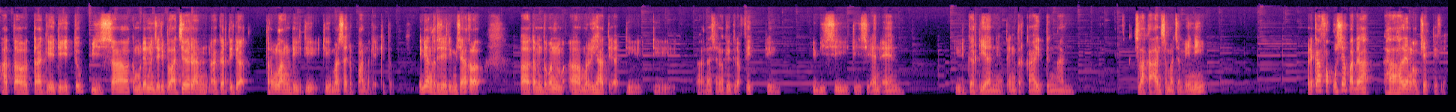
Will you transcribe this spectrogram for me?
atau tragedi itu bisa kemudian menjadi pelajaran agar tidak terulang di di, di masa depan kayak gitu. Ini yang terjadi. Misalnya kalau uh, teman-teman uh, melihat ya di di uh, National Geographic, di BBC, di CNN, di The Guardian ya yang terkait dengan kecelakaan semacam ini, mereka fokusnya pada hal-hal yang objektif ya.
